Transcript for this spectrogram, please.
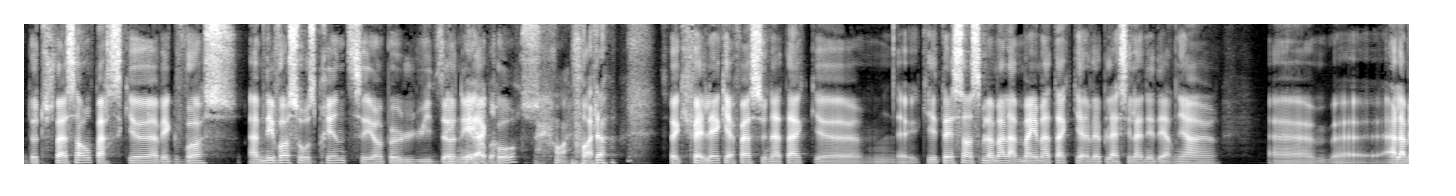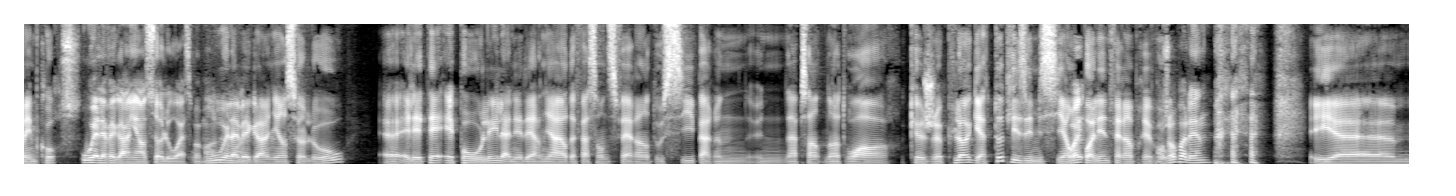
de toute façon, parce qu'avec Voss, amener Voss au sprint, c'est un peu lui donner la course. Voilà. Ça fait qu'il fallait qu'elle fasse une attaque euh, qui était sensiblement la même attaque qu'elle avait placée l'année dernière à la même course. Où elle avait gagné en solo à ce moment-là. Où elle avait gagné en solo. Euh, elle était épaulée l'année dernière de façon différente aussi par une, absente notoire que je plug à toutes les émissions, Pauline Ferrand-Prévot. Bonjour Pauline. Et euh,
